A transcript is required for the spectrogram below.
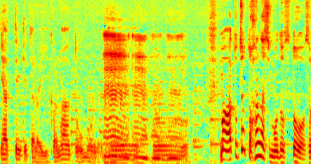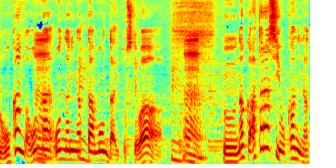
やっていけたらいいかなと思うよね。うん。うん。うん。うんまあ、あとちょっと話戻すとそのおかんが女,、女になった問題としては、うん、なんか新しいおかんになっ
